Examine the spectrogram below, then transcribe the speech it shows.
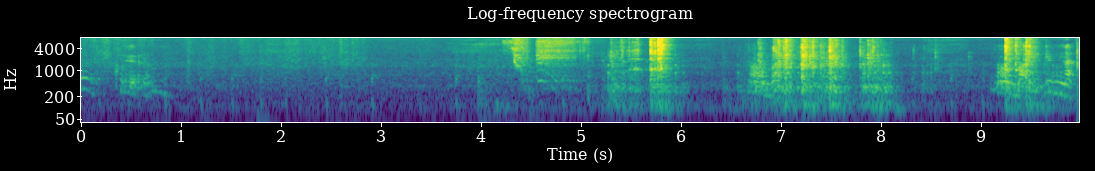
Böyle koyuyorum. Normal. Normal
